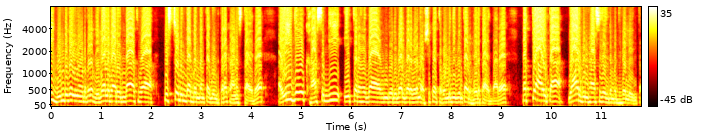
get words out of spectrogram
ಈ ಗುಂಡುಗಳು ನೋಡಿದ್ರೆ ರಿವಾಲ್ವರ್ ಇಂದ ಅಥವಾ ಪಿಸ್ತೂಲ್ ಇಂದ ಬಂದಂತ ಗುಂಡು ತರ ಕಾಣಿಸ್ತಾ ಇದೆ. ಐದು ಖಾಸಗಿ ಈ ತರಹದ ಒಂದು ರಿವಾಲ್ವರ್ಗಳನ್ನು ವಶಕ್ಕೆ ತಗೊಂಡಿದೀವಿ ಅಂತ ಅವ್ರು ಹೇಳ್ತಾ ಇದ್ದಾರೆ. ಪತ್ತೆ ಆಯ್ತಾ ಯಾರು ಗುಂಡು ಹಾರಿಸಿದ್ರು ಇದ್ರ ಮಧ್ಯದಲ್ಲಿ ಅಂತ?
